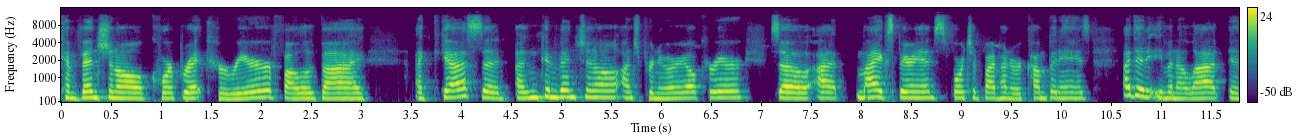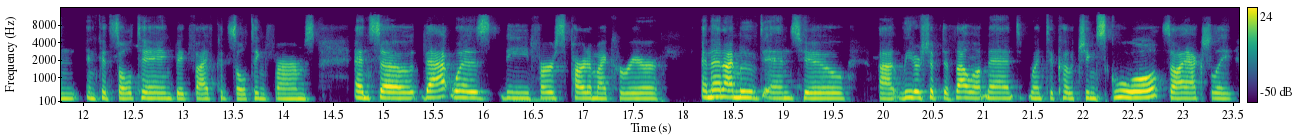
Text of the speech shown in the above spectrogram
conventional corporate career followed by I guess an unconventional entrepreneurial career. So uh, my experience, Fortune 500 companies, I did even a lot in, in consulting, big five consulting firms. And so that was the first part of my career. And then I moved into uh, leadership development, went to coaching school. So I actually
